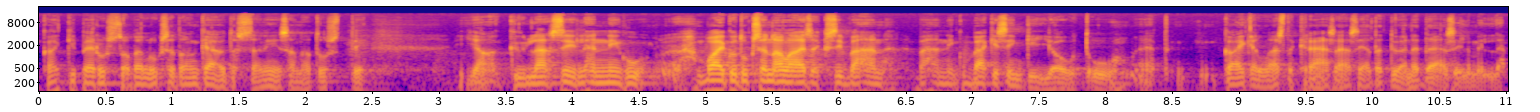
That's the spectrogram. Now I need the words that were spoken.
kaikki perussovellukset on käytössä niin sanotusti. Ja kyllä sille niin kuin vaikutuksen alaiseksi vähän, vähän niin kuin väkisinkin joutuu, että kaikenlaista krääsää sieltä työnnetään silmille.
